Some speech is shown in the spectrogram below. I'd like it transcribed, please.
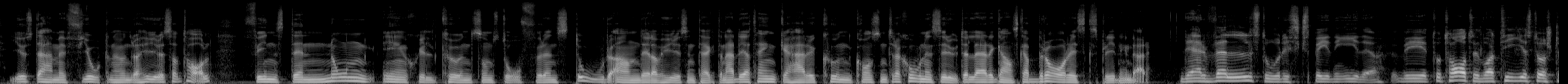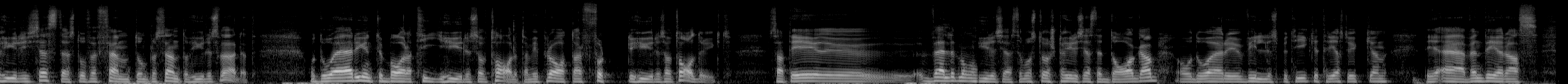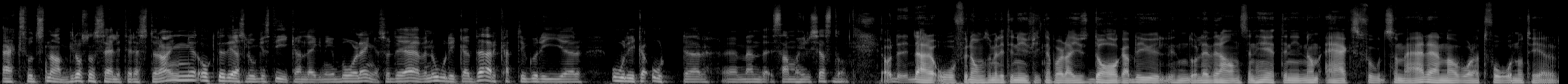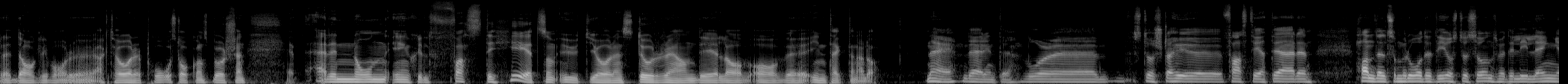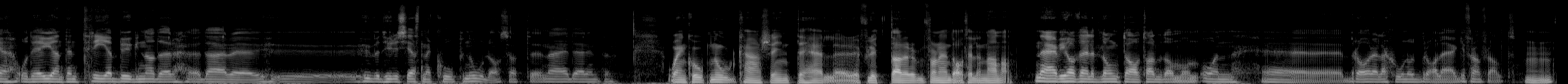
Just det här med 1400 hyresavtal. Finns det någon enskild kund som står för en stor andel av hyresintäkterna? Det jag tänker här hur kundkoncentrationen ser ut, eller är det ganska bra riskspridning där? Det är väldigt stor riskspridning i det. Vi, totalt sett, våra 10 största hyresgäster står för 15% av hyresvärdet. Och då är det ju inte bara 10 hyresavtal, utan vi pratar 40 hyresavtal drygt. Så att det är väldigt många hyresgäster. Vår största hyresgäst är Dagab och då är det ju Willys butiker, tre stycken. Det är även deras Axfood snabbgross som säljer till restauranger och det är deras logistikanläggning i Borlänge. Så det är även olika där kategorier, olika orter, eh, men samma hyresgäst då. Ja, det där, och för de som är lite nyfikna på det där, just Dagab, det är ju liksom då leveransenheten inom Axfood som är en av våra två noterade dagligvaruaktörer på Stockholmsbörsen. Är det någon enskild fastighet som utgör en större andel av, av eh, intäkterna då? Nej, det är det inte. Vår eh, största hy- fastighet det är en handelsområdet i Östersund som heter Lillänge och det är ju egentligen tre byggnader eh, där eh, hu- huvudhyresgästen är Coop Nord då, så att eh, nej det är det inte. Och en Coop Nord kanske inte heller flyttar från en dag till en annan. Nej, vi har väldigt långt avtal med dem och, och en eh, bra relation och ett bra läge framförallt. Mm.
